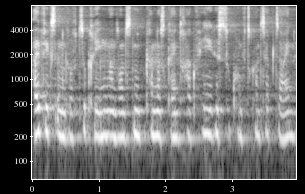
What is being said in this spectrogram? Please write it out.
halbwegs in den Griff zu kriegen. Ansonsten kann das kein tragfähiges Zukunftskonzept sein.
